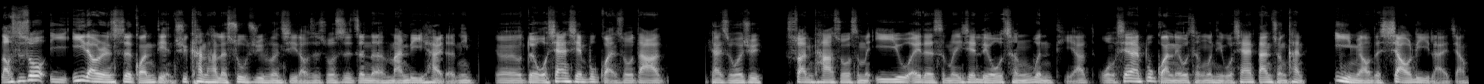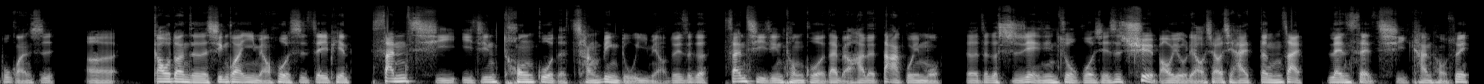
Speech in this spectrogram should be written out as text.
老实说，以医疗人士的观点去看他的数据分析，老实说是真的蛮厉害的。你呃，对，我现在先不管说大家一开始会去酸他说什么 EUA 的什么一些流程问题啊，我现在不管流程问题，我现在单纯看疫苗的效力来讲，不管是呃高端的新冠疫苗，或者是这一篇三期已经通过的肠病毒疫苗，对，这个三期已经通过，代表它的大规模。的这个实验已经做过，且是确保有疗效，而且还登在 Lancet 期刊吼，所以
